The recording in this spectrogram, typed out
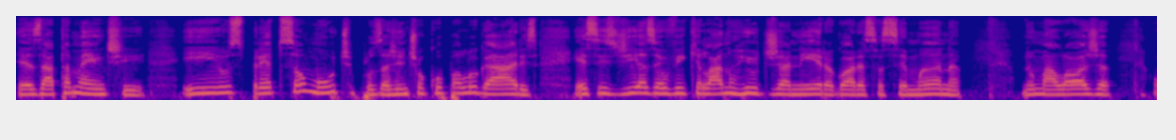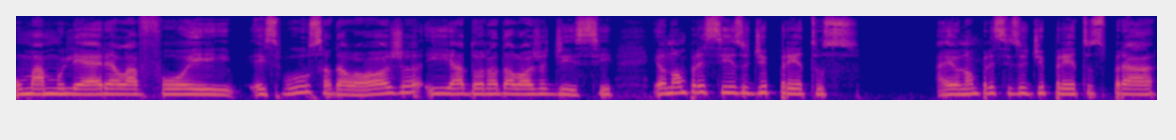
Exatamente. E os pretos são múltiplos, a gente ocupa lugares. Esses dias eu vi que lá no Rio de Janeiro, agora essa semana, numa loja, uma mulher ela foi expulsa da loja e a dona da loja disse: "Eu não preciso de pretos. Eu não preciso de pretos para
